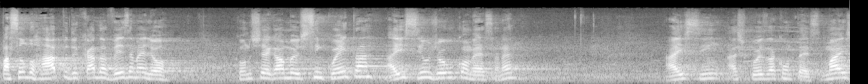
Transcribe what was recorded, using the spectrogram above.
passando rápido e cada vez é melhor. Quando chegar meus 50, aí sim o jogo começa, né? Aí sim as coisas acontecem. Mas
